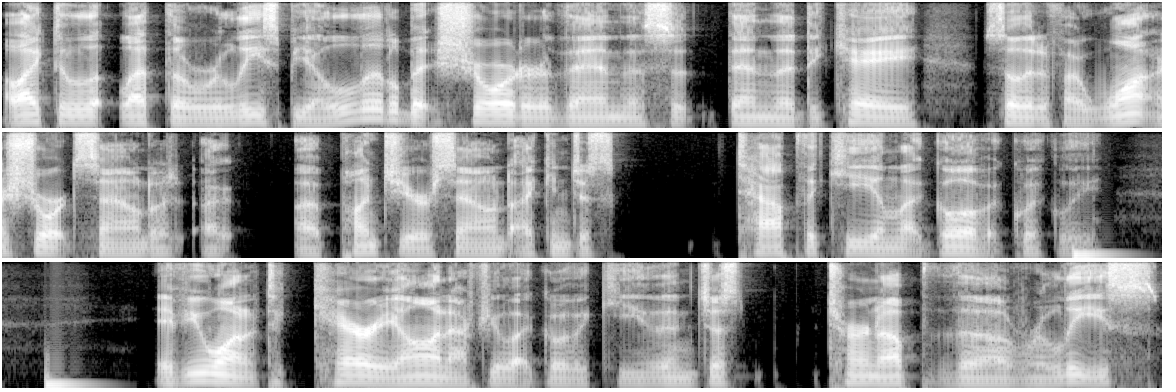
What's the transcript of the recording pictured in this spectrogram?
I like to let the release be a little bit shorter than the than the decay so that if I want a short sound, a, a punchier sound, I can just tap the key and let go of it quickly. If you want it to carry on after you let go of the key, then just turn up the release.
